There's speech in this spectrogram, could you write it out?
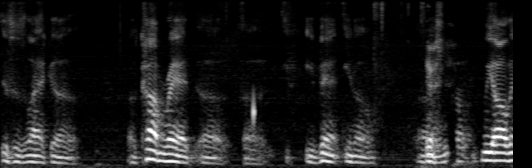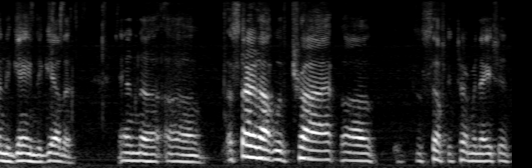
this is like a, a comrade uh, uh event. You know, uh, yes. we all in the game together, and uh, I started out with Tribe, uh, self determination,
